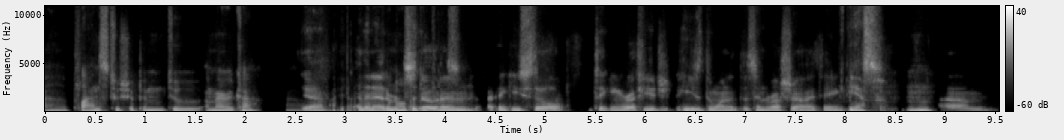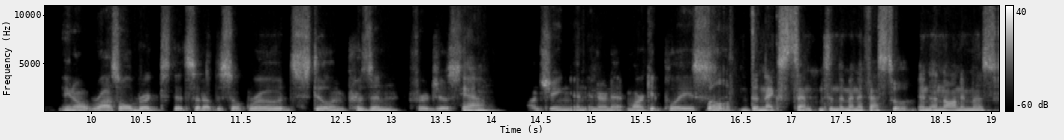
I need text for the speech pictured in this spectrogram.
uh, plans to ship him to America. Uh, yeah, and then Edward Snowden, I think he's still taking refuge. He's the one that's in Russia, I think. Yes. Mm-hmm. Um, you know, Ross Ulbricht that set up the Silk Road, still in prison for just yeah launching an internet marketplace. Well, the next sentence in the manifesto an anonymous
